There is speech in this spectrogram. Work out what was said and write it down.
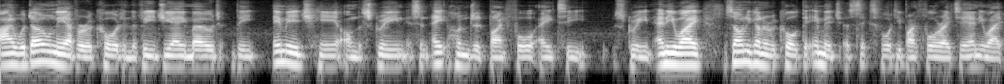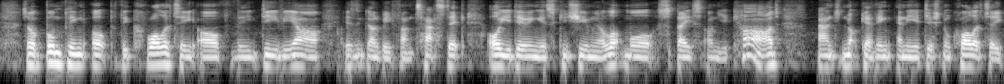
I would only ever record in the VGA mode. The image here on the screen is an 800 by 480 screen anyway. It's only going to record the image at 640 by 480 anyway. So bumping up the quality of the DVR isn't going to be fantastic. All you're doing is consuming a lot more space on your card and not getting any additional quality.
